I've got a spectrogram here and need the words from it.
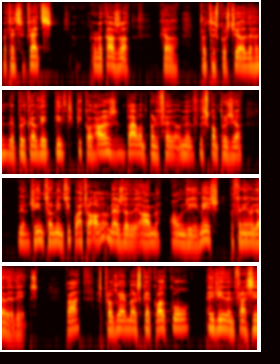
no té secrets. Una cosa que tot és qüestió de, de perquè el 20 i pico d'hores plaven per fer una descompressió. 20 o 24 hores, o més de home, o un dia i mig, la teníem allà de dins. Clar, el problema és que qualcú havia d'entrar si,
